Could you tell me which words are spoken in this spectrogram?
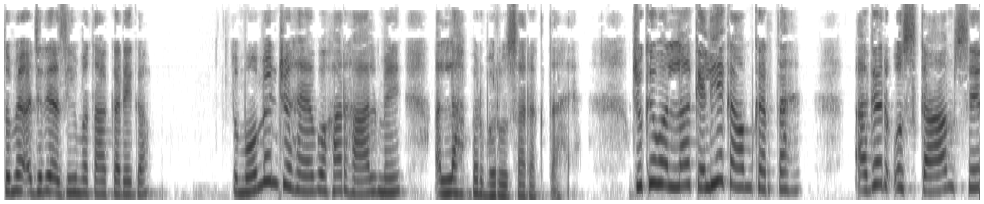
تمہیں اجر عظیم عطا کرے گا۔ تو مومن جو ہے وہ ہر حال میں اللہ پر بھروسہ رکھتا ہے۔ چونکہ وہ اللہ کے لیے کام کرتا ہے۔ اگر اس کام سے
